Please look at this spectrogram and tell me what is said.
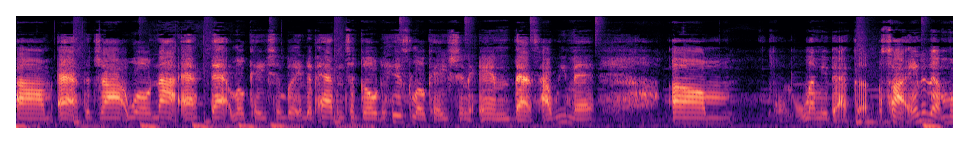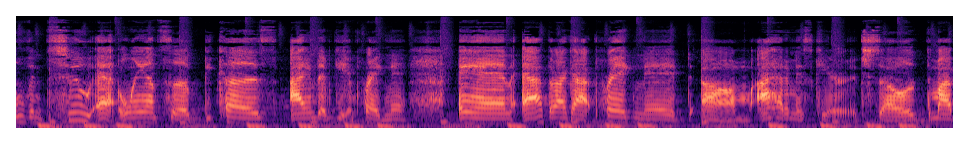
um, at the job. Well, not at that location, but ended up having to go to his location, and that's how we met. Um, let me back up. So I ended up moving to Atlanta because I ended up getting pregnant. And after I got pregnant, um, I had a miscarriage. So my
